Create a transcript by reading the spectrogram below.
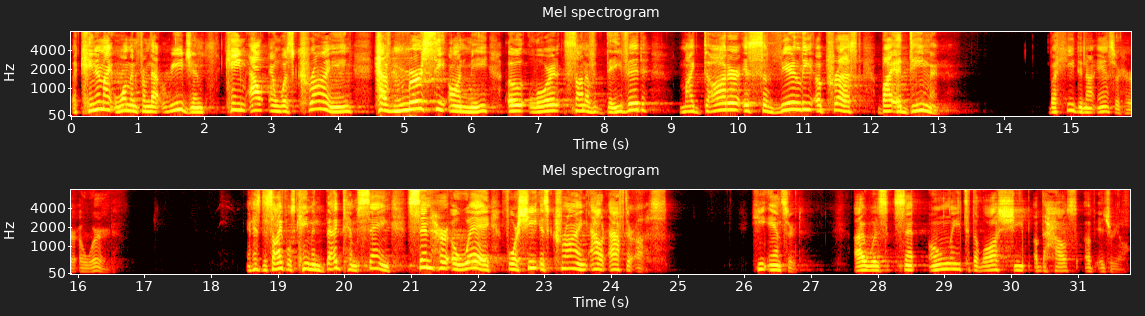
a Canaanite woman from that region came out and was crying, Have mercy on me, O Lord, son of David. My daughter is severely oppressed by a demon. But he did not answer her a word. And his disciples came and begged him, saying, Send her away, for she is crying out after us. He answered, I was sent only to the lost sheep of the house of Israel.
